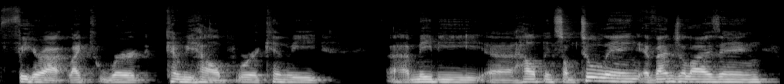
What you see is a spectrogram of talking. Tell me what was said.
figure out like where can we help, where can we uh, maybe uh, help in some tooling, evangelizing,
